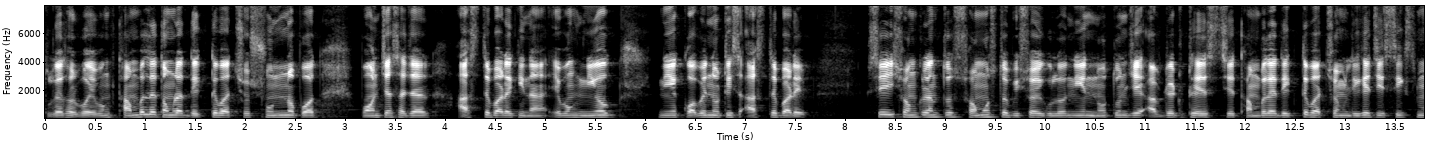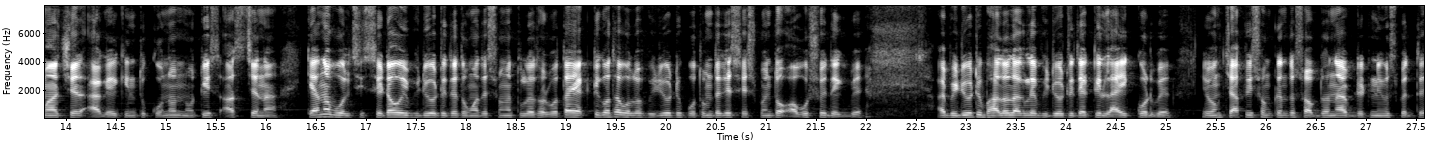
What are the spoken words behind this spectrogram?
তুলে ধরবো এবং থাম্বলে তোমরা দেখতে পাচ্ছ শূন্য পদ পঞ্চাশ হাজার আসতে পারে কি না এবং নিয়োগ নিয়ে কবে নোটিশ আসতে পারে। সেই সংক্রান্ত সমস্ত বিষয়গুলো নিয়ে নতুন যে আপডেট উঠে এসেছে থাম্বেলে দেখতে পাচ্ছ, আমি লিখেছি সিক্স মার্চের আগে কিন্তু কোনো নোটিশ আসছে না। কেন বলছি? সেটাও এই ভিডিওটিতে তোমাদের সঙ্গে তুলে ধরবো। তাই একটি কথা বলব, ভিডিওটি প্রথম থেকে শেষ পর্যন্ত অবশ্যই দেখবে। আর ভিডিওটি ভালো লাগলে ভিডিওটিতে একটি লাইক করবে এবং চাকরি সংক্রান্ত সব ধরনের আপডেট নিউজ পেতে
